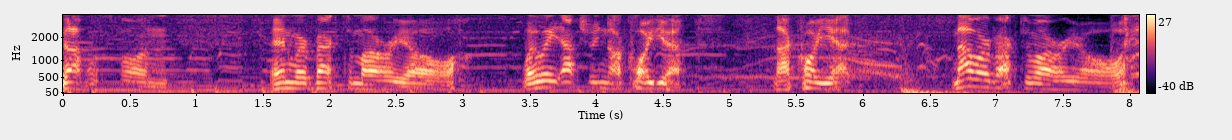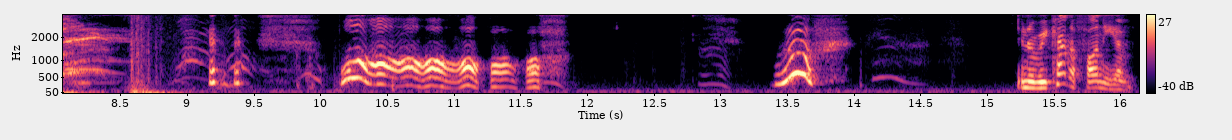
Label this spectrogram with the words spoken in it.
that was fun. And we're back to Mario. Wait, wait, actually not quite yet. Not quite yet. Now we're back to Mario. Whoa! Woo! You know, it'd be kind of funny if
